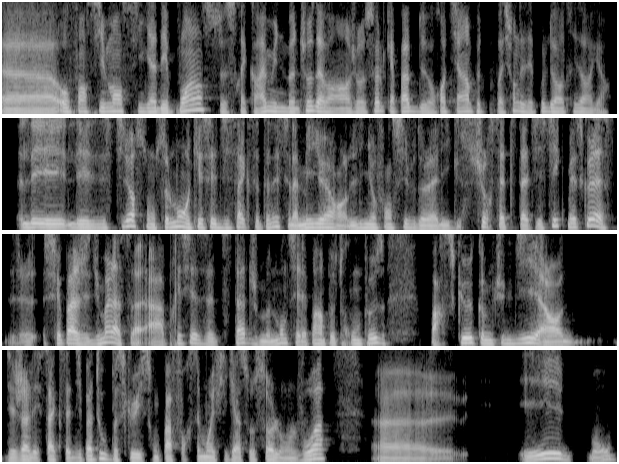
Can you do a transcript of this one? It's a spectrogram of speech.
euh, offensivement s'il y a des points, ce serait quand même une bonne chose d'avoir un jeu au sol capable de retirer un peu de pression des épaules de Rotlisberger. Les, les Steelers sont seulement encaissés 10 sacs cette année, c'est la meilleure ligne offensive de la ligue sur cette statistique. Mais est-ce que là, je sais pas, j'ai du mal à, apprécier cette stat. Je me demande si elle est pas un peu trompeuse parce que, comme tu le dis, alors déjà les sacs ça dit pas tout parce qu'ils sont pas forcément efficaces au sol, on le voit. Euh, et bon,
